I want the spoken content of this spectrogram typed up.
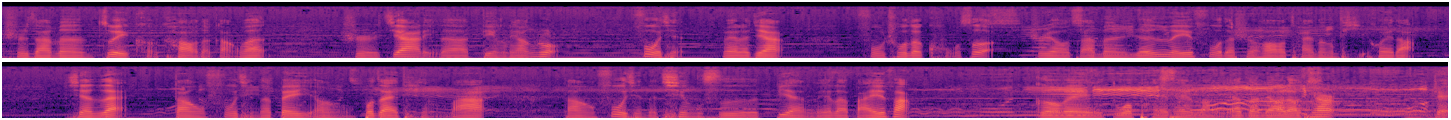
是咱们最可靠的港湾，是家里的顶梁柱。父亲为了家。付出的苦涩，只有咱们人为父的时候才能体会到。现在，当父亲的背影不再挺拔，当父亲的青丝变为了白发，各位多陪陪老爷子聊聊天儿，这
